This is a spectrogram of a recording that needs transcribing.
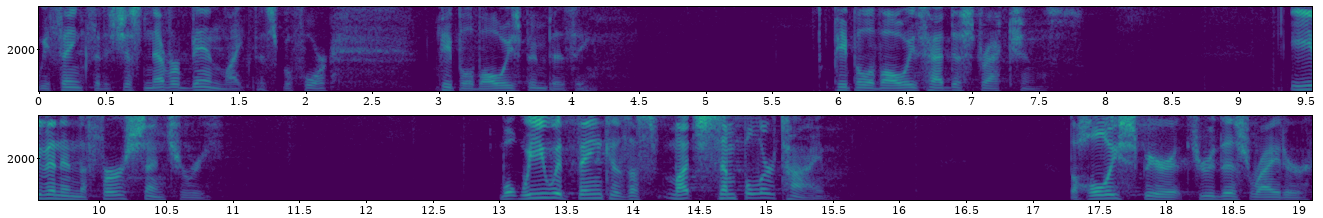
We think that it's just never been like this before. People have always been busy, people have always had distractions. Even in the first century, what we would think is a much simpler time, the Holy Spirit, through this writer,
